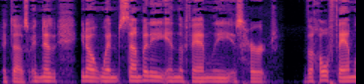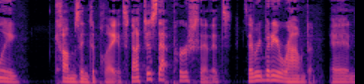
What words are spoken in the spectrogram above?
it does it, does- uh, you know when somebody in the family is hurt the whole family comes into play. It's not just that person. It's it's everybody around them and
